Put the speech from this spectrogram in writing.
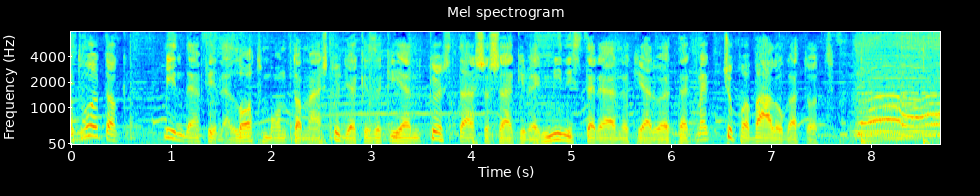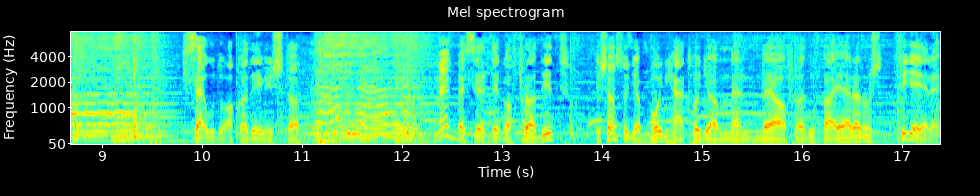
Ott voltak mindenféle Latmon Tamás, tudják, ezek ilyen köztársasági, meg miniszterelnök jelöltek, meg csupa válogatott. Pseudo-akadémista. Megbeszélték a Fradit, és azt, hogy a Bonyhát hogyan ment be a Fradi pályára. Most figyeljenek,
